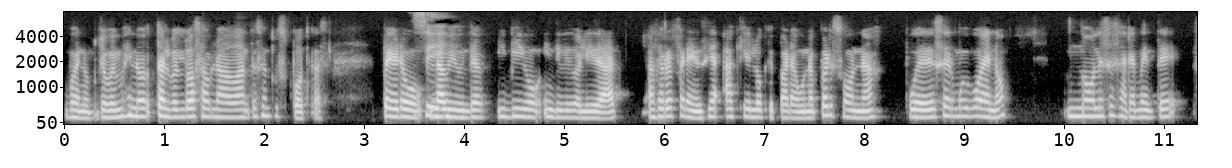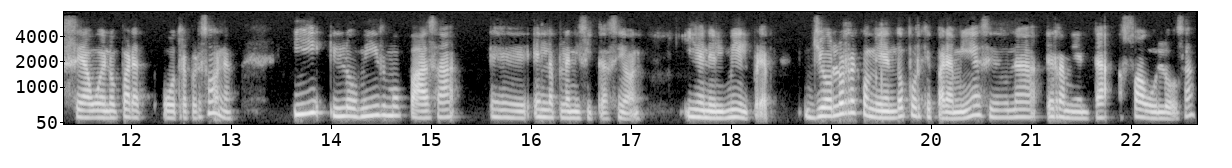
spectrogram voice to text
bueno, yo me imagino, tal vez lo has hablado antes en tus podcasts, pero la bioindividualidad hace referencia a que lo que para una persona puede ser muy bueno, no necesariamente sea bueno para otra persona. Y lo mismo pasa eh, en la planificación y en el meal prep. Yo lo recomiendo porque para mí ha sido una herramienta fabulosa,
